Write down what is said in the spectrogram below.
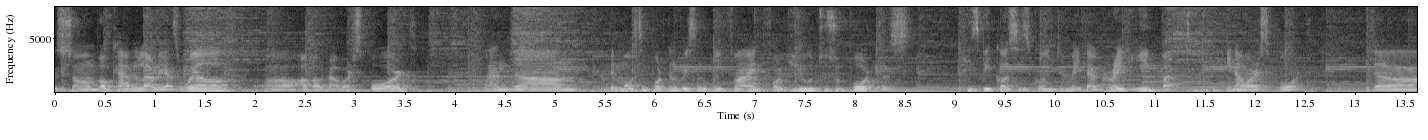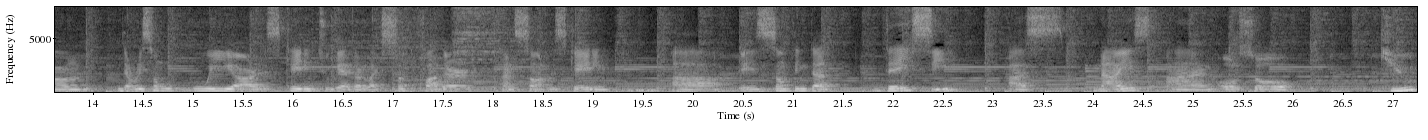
some vocabulary as well uh, about our sport. And um, the most important reason we find for you to support us is because it's going to make a great impact in our sport. The, um, the reason we are skating together, like father and son skating, uh, is something that they see as nice and also cute,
